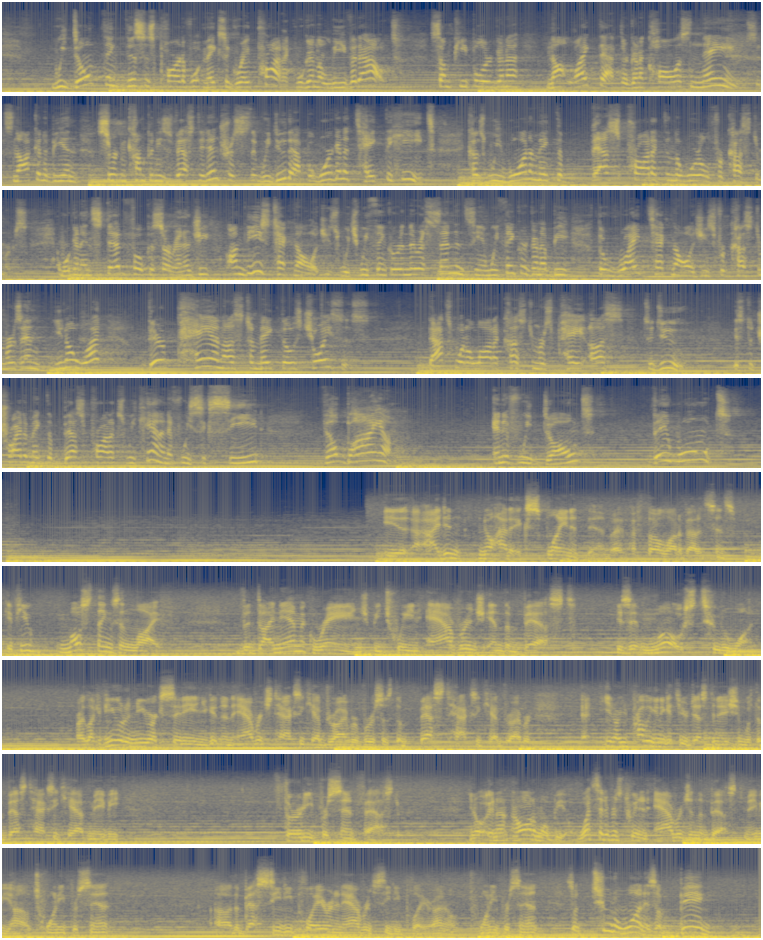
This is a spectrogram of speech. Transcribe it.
we don't think this is part of what makes a great product. We're going to leave it out. Some people are going to not like that. They're going to call us names. It's not going to be in certain companies' vested interests that we do that, but we're going to take the heat because we want to make the best product in the world for customers. And we're going to instead focus our energy on these technologies, which we think are in their ascendancy and we think are going to be the right technologies for customers. And you know what? They're paying us to make those choices. That's what a lot of customers pay us to do, is to try to make the best products we can. And if we succeed, they'll buy them. And if we don't, they won't. I didn't know how to explain it then, but I've thought a lot about it since. If you, most things in life, the dynamic range between average and the best is at most two to one. Right, like if you go to New York City and you get an average taxi cab driver versus the best taxi cab driver, eh, you know, you're probably going to get to your destination with the best taxi cab maybe 30% faster. You know, in an automobile, what's the difference between an average and the best? Maybe, I don't know, 20%. Uh, the best CD player and an average CD player, I don't know, 20%. So two to one is a big,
